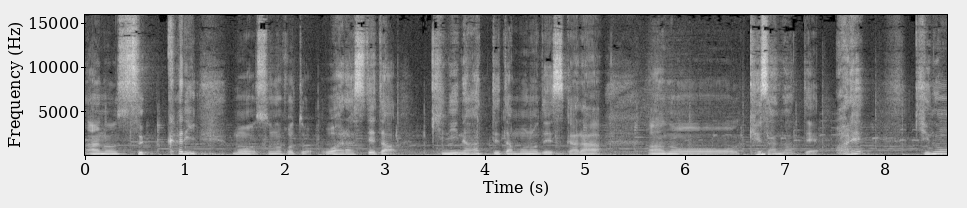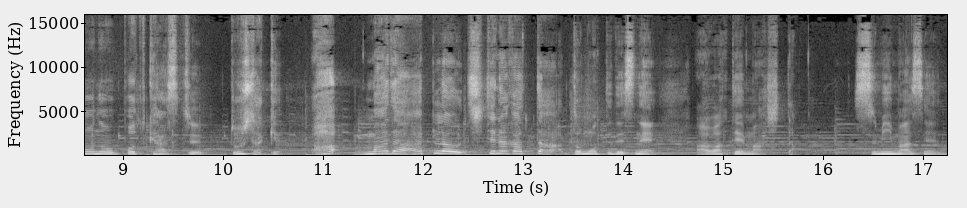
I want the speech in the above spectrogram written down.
あのすっかりもうそのこと終わらせてた気になってたものですからあの今朝になってあれ？昨日のポッドキャストどうしたっけ？あまだアップロードしてなかった！と思ってですね慌てました。すみません。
